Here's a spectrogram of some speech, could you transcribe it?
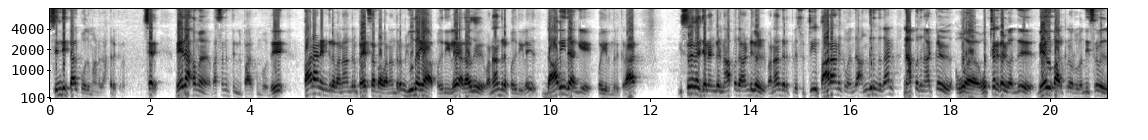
சிந்தித்தால் போதுமானதாக இருக்கிறது. சரி வேதாகம வசனத்தில் பார்க்கும்போது பாரான் என்கிற வனாந்திரம் பெயர்சபா வனாந்திரம் யூதயா பகுதியிலே அதாவது வனாந்திர பகுதியிலே தாவீது அங்கே போய் இருந்திருக்கிறார் இஸ்ரேல் ஜனங்கள் நாற்பது ஆண்டுகள் வனாந்தரத்தில் சுற்றி பாரானுக்கு வந்து அங்கிருந்து தான் நாற்பது நாட்கள் ஒ- ஒற்றர்கள் வந்து வேவு பார்க்கிறவர்கள் வந்து இஸ்ரேல்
